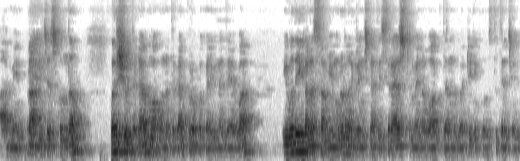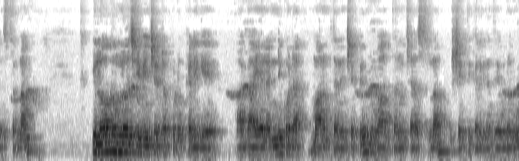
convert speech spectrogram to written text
ఆమె ప్రార్థన చేసుకుందాం. పరిశుద్ధుడ మహోన్నతుడ కృప కలిగిన దేవ ఈ ఉదయకాల సమయంలో అనుగ్రహించిన అతి శ్రేష్టమైన వాగ్దానాన్ని బట్టి నీకు స్థుతిని చెల్లిస్తున్నాం. ఈ లోకంలో జీవించేటప్పుడు కలిగే ఆ గాయాలన్నీ కూడా మానుతానని చెప్పి వాగ్దానం చేస్తున్నావు. శక్తి కలిగిన దేవుడవు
